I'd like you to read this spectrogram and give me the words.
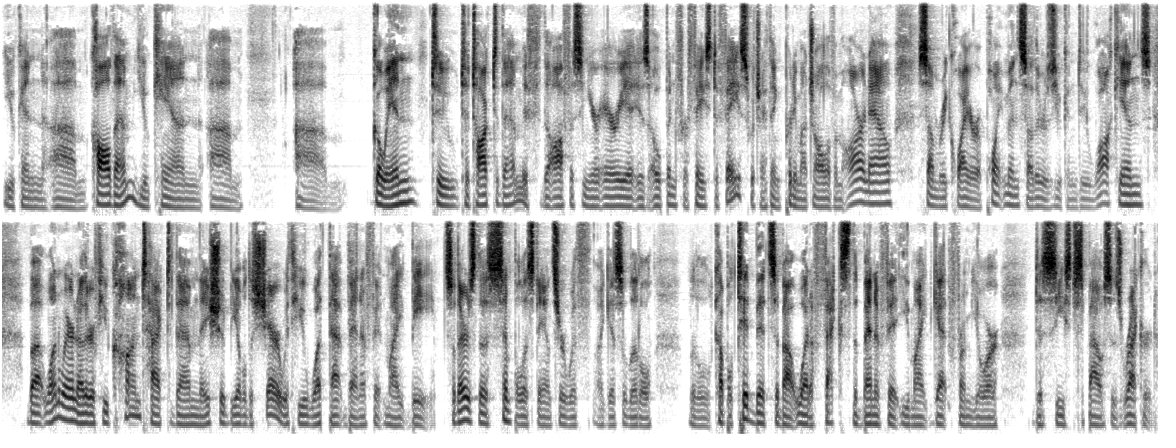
You can um, call them. You can um, um, go in to to talk to them if the office in your area is open for face to face, which I think pretty much all of them are now. Some require appointments, others you can do walk-ins. But one way or another, if you contact them, they should be able to share with you what that benefit might be. So there's the simplest answer with I guess a little little couple tidbits about what affects the benefit you might get from your deceased spouse's record.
